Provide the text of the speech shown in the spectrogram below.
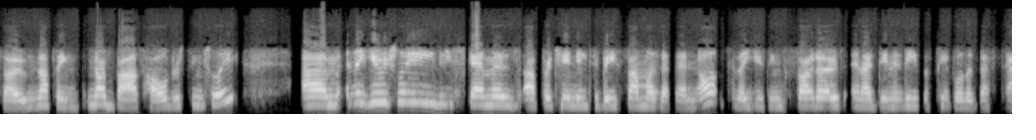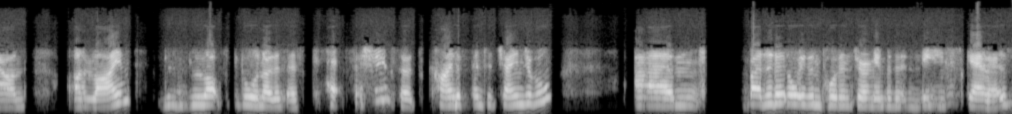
so nothing, no bars hold essentially. Um, and they usually, these scammers are pretending to be someone that they're not. So they're using photos and identities of people that they've found online. Lots of people will know this as catfishing, so it's kind of interchangeable. Um, but it is always important to remember that these scammers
